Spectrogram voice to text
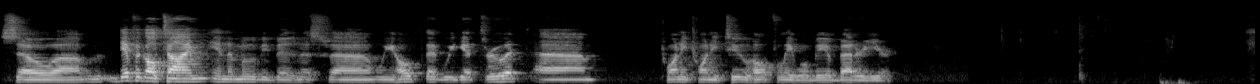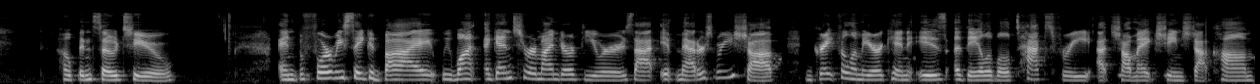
So um, difficult time in the movie business. Uh, we hope that we get through it. Um, 2022 hopefully will be a better year. Hoping so too. And before we say goodbye, we want again to remind our viewers that it matters where you shop. Grateful American is available tax free at shopmyexchange.com.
